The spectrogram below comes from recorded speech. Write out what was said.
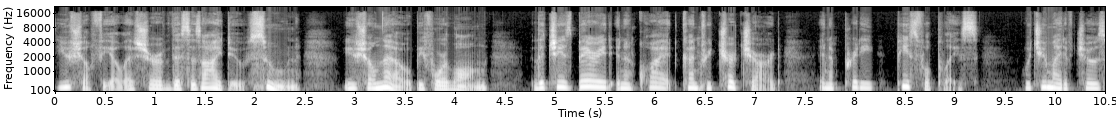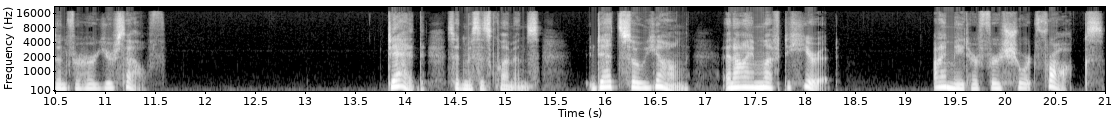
You shall feel as sure of this as I do soon. You shall know, before long, that she is buried in a quiet country churchyard in a pretty, peaceful place, which you might have chosen for her yourself. Dead, said Mrs. Clements, dead so young, and I am left to hear it. I made her first short frocks.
